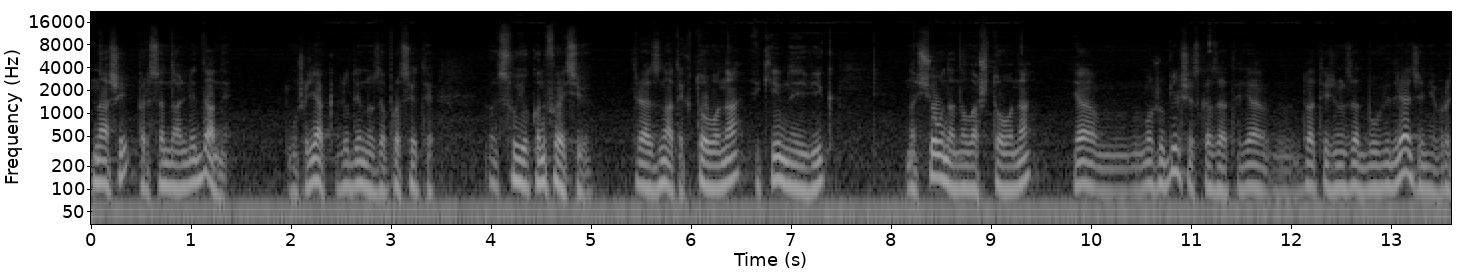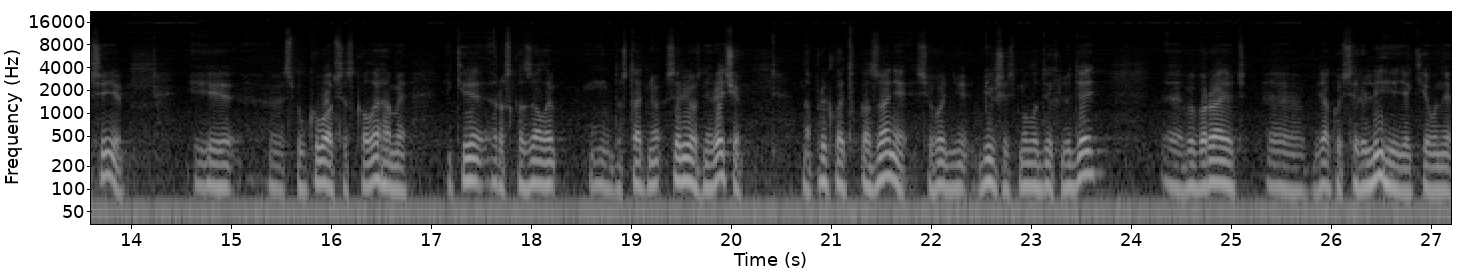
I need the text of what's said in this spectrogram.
наші персональні дані. Тому що як людину запросити в свою конфесію? Треба знати, хто вона, який в неї вік, на що вона налаштована. Я можу більше сказати. Я два тижні назад був у відрядженні в Росії і е, спілкувався з колегами, які розказали достатньо серйозні речі. Наприклад, в Казані сьогодні більшість молодих людей е, вибирають е, в якості релігії, які вони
